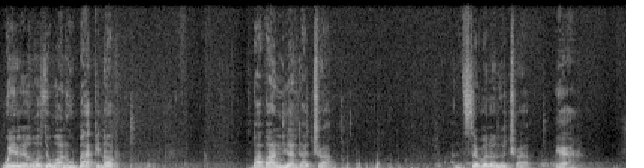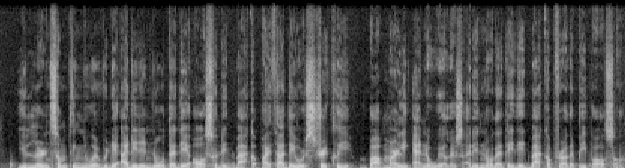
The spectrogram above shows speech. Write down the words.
Wailers was the one who backing up Bob Andy on that track. And several other tracks. Yeah. You learn something new every day. I didn't know that they also did backup. I thought they were strictly Bob Marley and the Wailers. I didn't know that they did backup for other people also.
